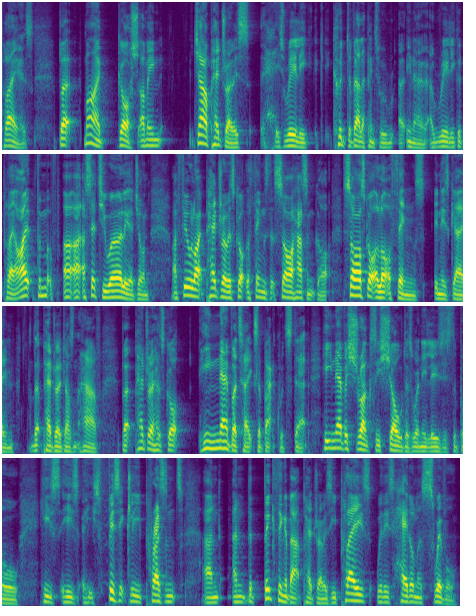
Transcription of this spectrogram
players. But my gosh, I mean, João Pedro is is really could develop into a, you know a really good player. I from, uh, I said to you earlier, John. I feel like Pedro has got the things that Sarr hasn't got. Sarr's got a lot of things in his game that Pedro doesn't have, but Pedro has got. He never takes a backward step. He never shrugs his shoulders when he loses the ball. He's he's he's physically present, and and the big thing about Pedro is he plays with his head on a swivel.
